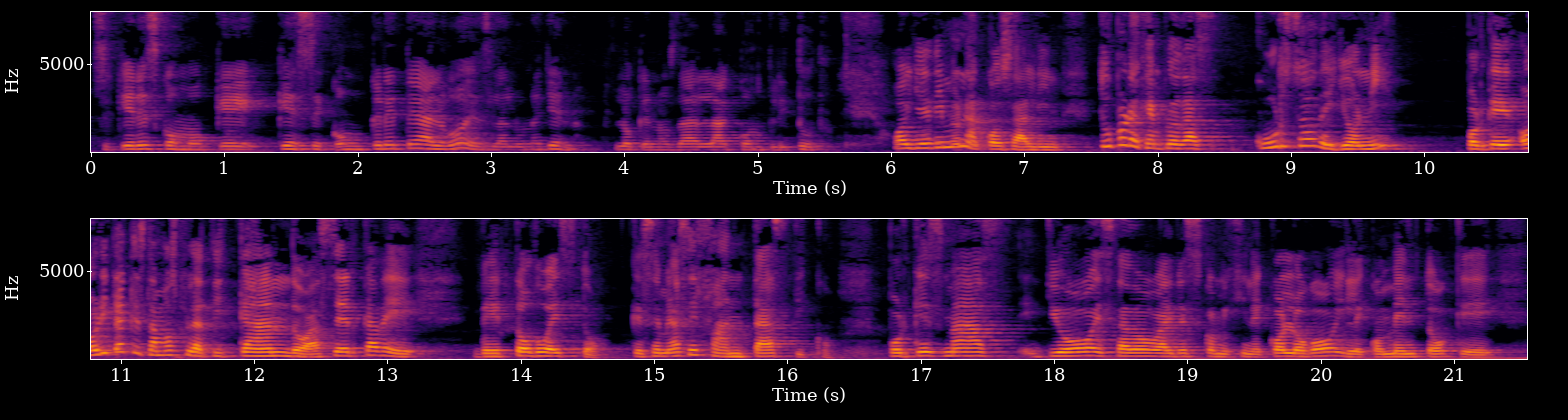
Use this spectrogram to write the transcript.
Si quieres como que, que se concrete algo, es la luna llena, lo que nos da la completud. Oye, dime una cosa, Aline. Tú, por ejemplo, das curso de Yoni, porque ahorita que estamos platicando acerca de, de todo esto, que se me hace fantástico, porque es más, yo he estado hay veces con mi ginecólogo y le comento que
